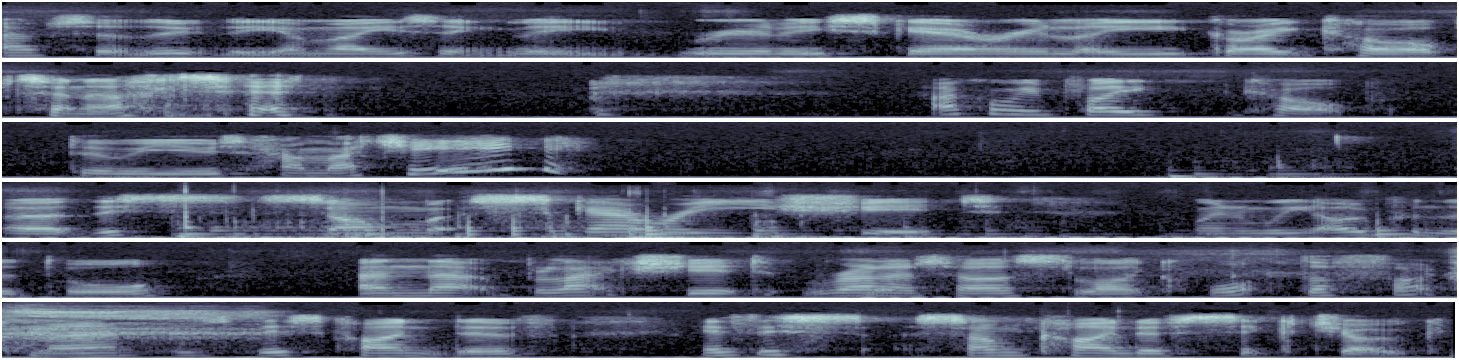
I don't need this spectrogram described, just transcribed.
absolutely amazingly, really scarily great co op 10 out of 10. How can we play co op? Do we use Hamachi? Uh, this is some scary shit when we opened the door and that black shit ran at us like, what the fuck, man? Is this kind of. Is this some kind of sick joke?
